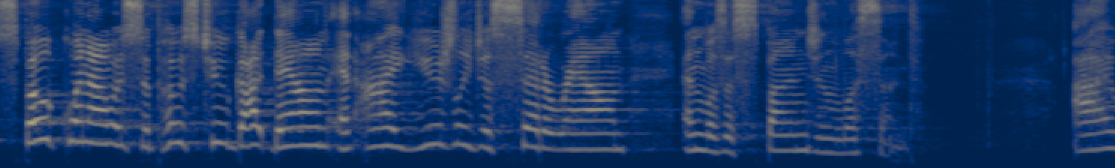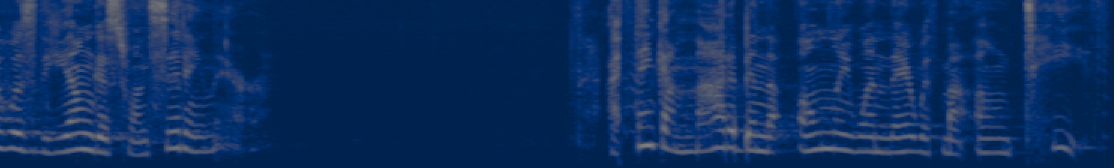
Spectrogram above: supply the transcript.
spoke when I was supposed to, got down, and I usually just sat around and was a sponge and listened. I was the youngest one sitting there. I think I might have been the only one there with my own teeth.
